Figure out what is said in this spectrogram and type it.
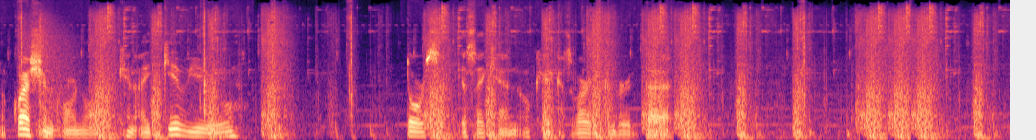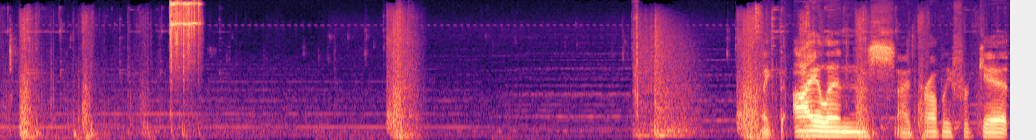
No question, Cornwall. Can I give you Dorset? Yes, I can. Okay, because I've already converted that. Islands, I'd probably forget.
